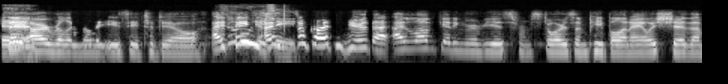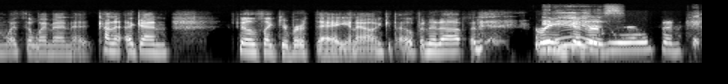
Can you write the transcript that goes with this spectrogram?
they are really, really easy to do. I so think I'm so glad to hear that. I love getting reviews from stores and people, and I always share them with the women. It kind of, again, feels like your birthday, you know, you get to open it up and read good reviews. And It-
